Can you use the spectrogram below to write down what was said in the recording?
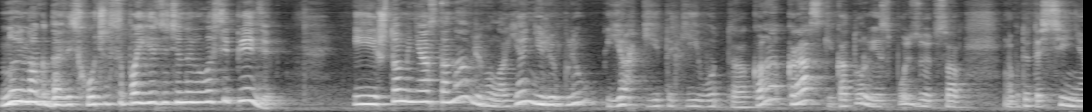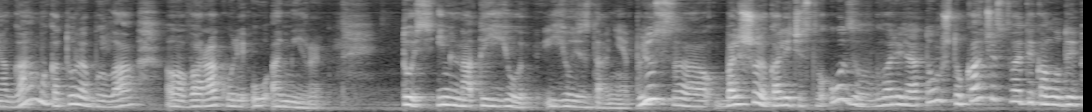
Но иногда ведь хочется поездить и на велосипеде. И что меня останавливало, я не люблю яркие такие вот э, краски, которые используются, вот эта синяя гамма, которая была э, в оракуле у Амиры. То есть именно от ее, ее издания. Плюс э, большое количество отзывов говорили о том, что качество этой колоды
